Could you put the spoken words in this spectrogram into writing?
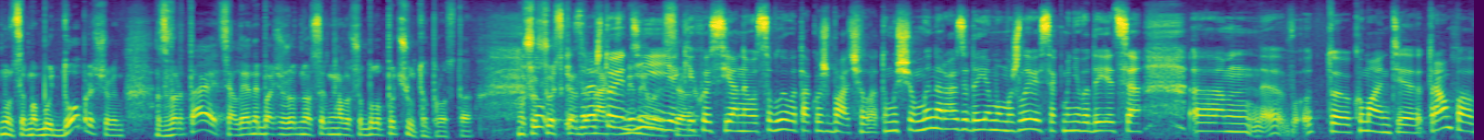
ну, це, мабуть, добре, що він звертається, але я не бачу жодного сигналу, що було почуто просто. Ну, що щось і зрештою дії якихось я не особливо також бачила, тому що ми наразі даємо можливість, як мені видається, ем, е, от е, команді Трампа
